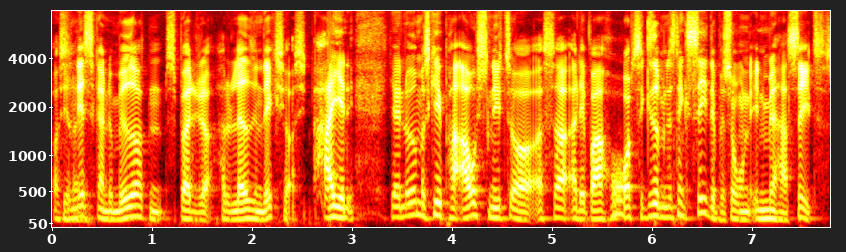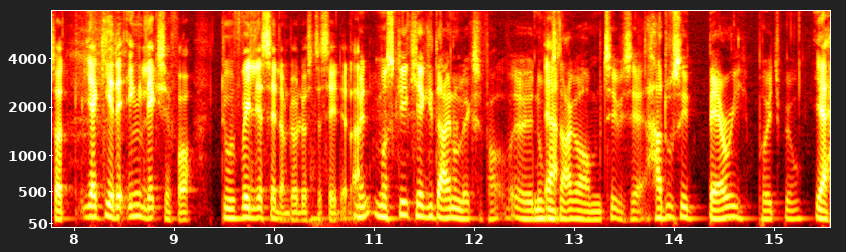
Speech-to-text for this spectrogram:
og så næste gang du møder den, spørger de dig, har du lavet din lektie? Og siger, hej, jeg, jeg nåede måske et par afsnit, og, og så er det bare hårdt. Så gider man næsten ikke se det person, inden man har set. Så jeg giver det ingen lektie for. Du vælger selv, om du har lyst til at se det eller. Men måske kan jeg give dig nogle lektier for, øh, nu vi Ja. snakker om tv-serier. Har du set Barry på HBO? Ja,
